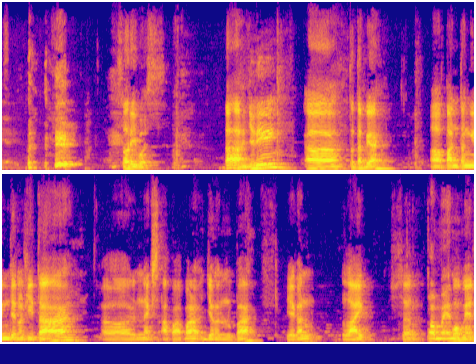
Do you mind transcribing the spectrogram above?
iya. Sorry bos. Ah jadi eh, tetap ya eh, pantengin channel kita. Eh, next apa-apa jangan lupa ya kan like, share, Komen, komen,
